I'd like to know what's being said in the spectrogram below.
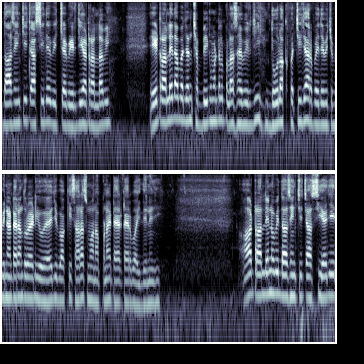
ਦਸ ਇੰਚੀ ਚਾਸੀ ਦੇ ਵਿੱਚ ਹੈ ਵੀਰ ਜੀ ਆ ਟਰਾਲਾ ਵੀ। ਇਹ ਟਰਾਲੇ ਦਾ ਵਜਨ 26 ਕੁਇੰਟਲ ਪਲੱਸ ਹੈ ਵੀਰ ਜੀ। 225000 ਰੁਪਏ ਦੇ ਵਿੱਚ ਬਿਨਾ ਟਾਇਰਾਂ ਤੋਂ ਰੈਡੀ ਹੋਇਆ ਹੈ ਜੀ। ਬਾਕੀ ਸਾਰਾ ਸਮਾਨ ਆਪਣਾ ਟਾਇਰ ਟਾਇਰ ਵੱਜਦੇ ਨੇ ਜੀ। ਆਹ ਟਰਾਲੇ ਨੂੰ ਵੀ 10 ਇੰਚੀ ਚਾਸੀ ਹੈ ਜੀ।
